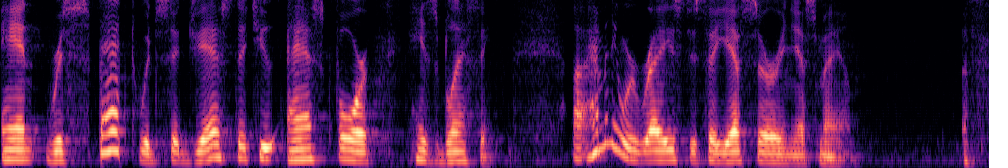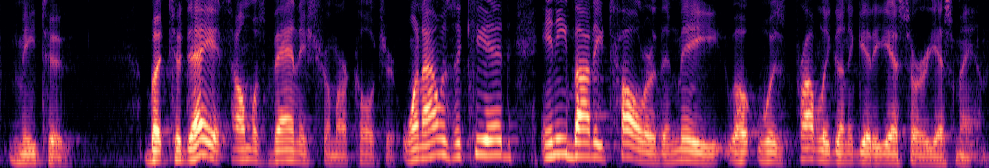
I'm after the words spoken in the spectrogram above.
and respect would suggest that you ask for his blessing. Uh, how many were raised to say yes, sir, and yes, ma'am? Uh, me too. But today it's almost vanished from our culture. When I was a kid, anybody taller than me was probably going to get a yes, sir, or yes, ma'am.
